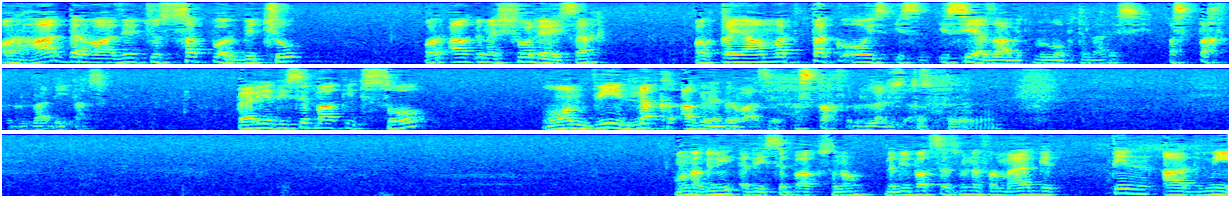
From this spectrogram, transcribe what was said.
और हर दरवाजे चो सप और बिच्छू और अग ने शोले ऐसा और कयामत तक वो इस, इस इसी अजाब में मुबतला रही अस्तगफिरुल्लाह पहली हदीस पाक सो ओन भी लख अग्नि दरवाजे। हूँ अगली हदीस पाक सुनो। नबी पाक ने फरमाया कि तीन आदमी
